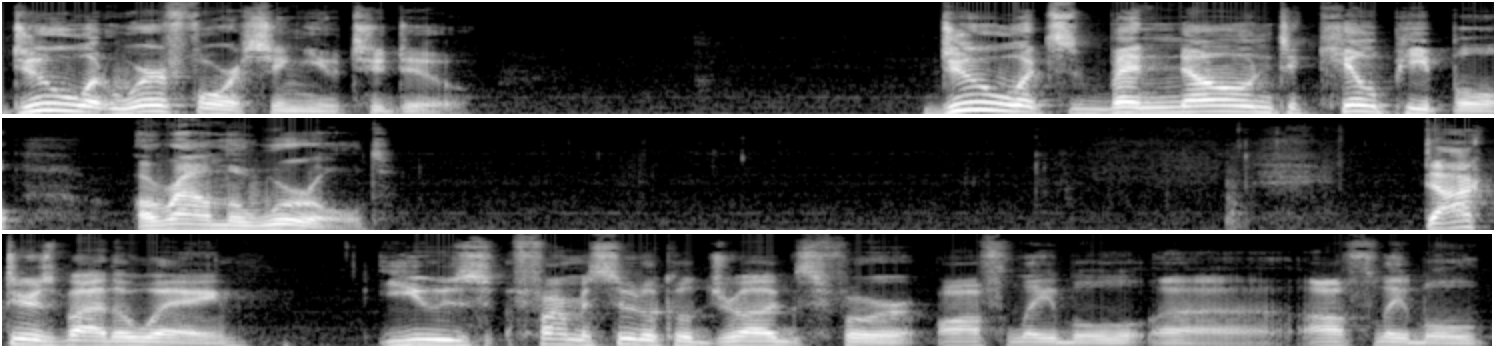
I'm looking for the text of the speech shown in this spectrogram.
Do what we're forcing you to do. Do what's been known to kill people around the world. Doctors, by the way, use pharmaceutical drugs for off-label uh, off-label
